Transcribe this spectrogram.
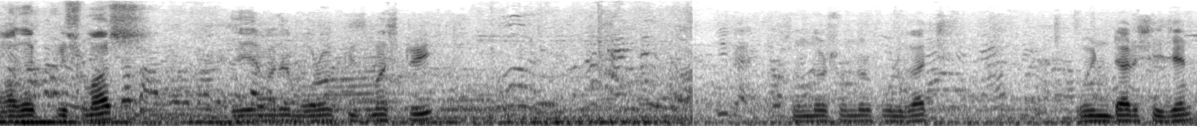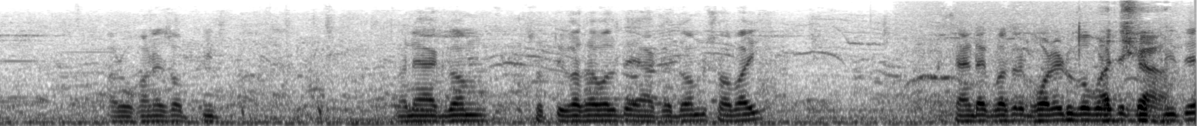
আমাদের ক্রিসমাস এই আমাদের বড় ক্রিসমাস ট্রি সুন্দর সুন্দর ফুল গাছ। উইন্টার সিজন আর ওখানে সব মানে একদম সত্যি কথা বলতে একদম সবাই স্যান্টা ক্লসের ঘরে ঢুকে পড়েছে আচ্ছা। দিতে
